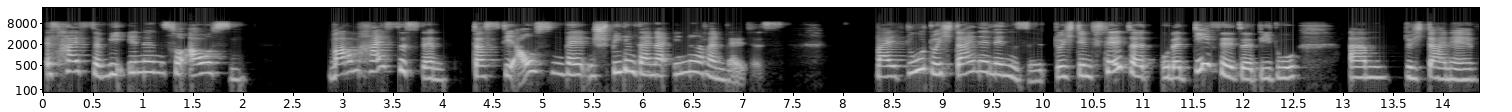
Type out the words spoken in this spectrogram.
es heißt ja wie innen so außen. Warum heißt es denn, dass die Außenwelt ein Spiegel deiner inneren Welt ist? weil du durch deine Linse, durch den Filter oder die Filter, die du ähm, durch deine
